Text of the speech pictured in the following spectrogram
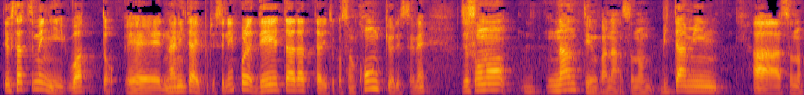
で、二つ目に what、えー、何タイプですね。これはデータだったりとかその根拠ですよね。じゃその、なんていうのかな、そのビタミン、あ、その、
